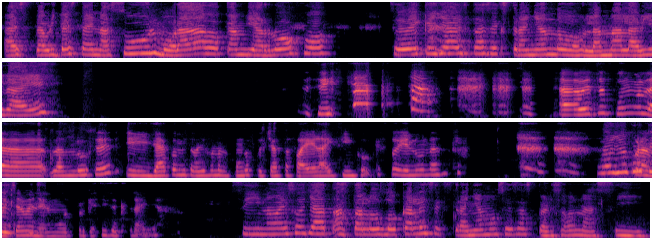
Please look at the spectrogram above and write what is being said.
Hasta ahorita está en azul, morado, cambia rojo. Se ve que ya estás extrañando la mala vida, ¿eh? Sí. A veces pongo las luces y ya con mis audífonos me pongo a escuchar Zafaera y 5, que estoy en un antro. No, yo creo Para meterme en el mood, porque sí se extraña. Sí, no, eso ya hasta los locales extrañamos esas personas y,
